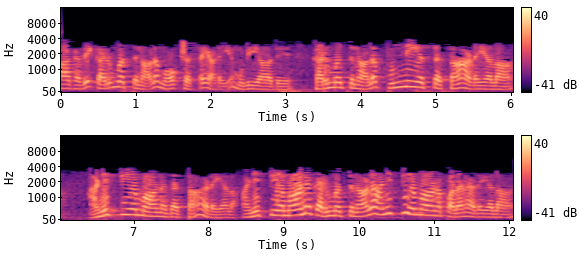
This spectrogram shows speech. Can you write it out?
ஆகவே கர்மத்தினால மோட்சத்தை அடைய முடியாது. கர்மத்தினால புண்ணியத்தை தான் அடையலாம். அனித்தியமானதைத்தான் அடையலாம். அனித்தியமான கர்மத்தினால அனித்தியமான பலன் அடையலாம்.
